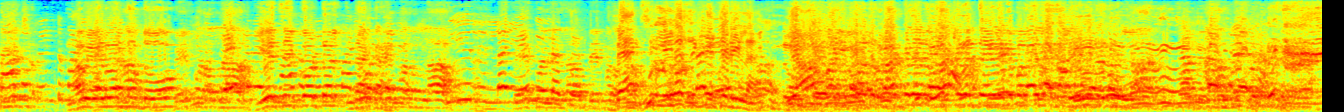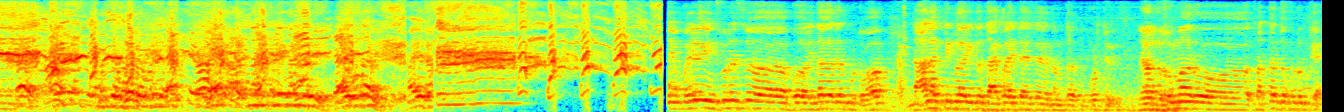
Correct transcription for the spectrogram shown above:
ನಾನು print ನಾವು ಹೇಳುವಂತದ್ದು paper ಅಲ್ಲ ಎ ಸಿ ಕೋರ್ಟ್ ಅಲ್ಲಿ ದಾಖಲೆ. ಅಲ್ಲ ಸೀಲ್ ಇಲ್ಲ ಏನಿಲ್ಲ ಸರ್ ಬ್ಯಾಂಕ್ ಇಲ್ಲ ಸಿಗ್ನೇಚರ್ ಇಲ್ಲ ಯಾವ ಇವಾಗ ದಾಖಲೆ ದಾಖಲೆ ಅಂತ ಹೇಳಿಕೆ ಬರ್ತಿಲ್ಲ ನಾವು ಹೇಳೋದಿಲ್ಲ. ಮಹಿಳೆ ಇನ್ಶೂರೆನ್ಸ್ ಇದಾಗದೆ ಅಂದ್ಬಿಟ್ಟು ನಾಲ್ಕು ತಿಂಗಳಾಗಿದ್ದು ದಾಖಲಾಯ್ತಾ ಇದೆ ನಮ್ದು ಅದು ಕೊಡ್ತೀವಿ ಯಾವ್ದು? ಸುಮಾರು ಸತ್ತಂತ ಕುಟುಂಬಕ್ಕೆ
